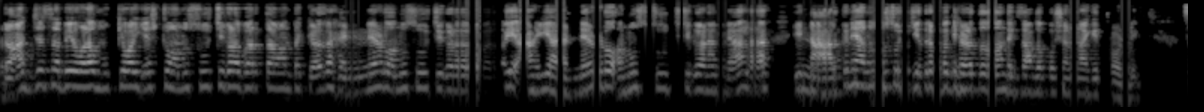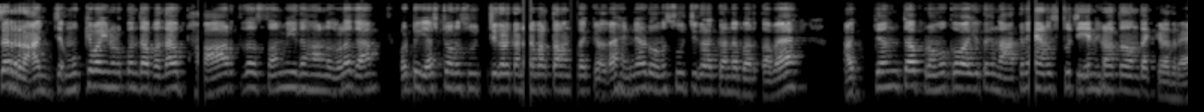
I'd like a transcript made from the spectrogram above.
ರಾಜ್ಯಸಭೆ ಒಳಗೆ ಮುಖ್ಯವಾಗಿ ಎಷ್ಟು ಅನುಸೂಚಿಗಳು ಬರ್ತಾವ ಅಂತ ಕೇಳಿದ್ರೆ, ಹನ್ನೆರಡು ಅನುಸೂಚಿಗಳ ಈ ಹನ್ನೆರಡು ಅನುಸೂಚಿಗಳ ಮ್ಯಾಲ ಈ ನಾಲ್ಕನೇ ಅನುಸೂಚಿ ಇದ್ರ ಬಗ್ಗೆ ಹೇಳ್ತದ ಅಂತ ಎಕ್ಸಾಮ್ ಕ್ವಶನ್ ಆಗಿತ್ತು ನೋಡಿ. ಸರ್, ರಾಜ್ಯ, ಮುಖ್ಯವಾಗಿ ನೋಡ್ಕೊಂತ ಬಂದಾಗ ಭಾರತದ ಸಂವಿಧಾನದೊಳಗ ಒಟ್ಟು ಎಷ್ಟು ಅನುಸೂಚಿಗಳು ಕಂಡು ಬರ್ತಾವ ಅಂತ ಕೇಳಿದ್ರೆ ಹನ್ನೆರಡು ಅನುಸೂಚಿಗಳ ಕಂಡು ಬರ್ತವೆ. ಅತ್ಯಂತ ಪ್ರಮುಖವಾಗಿರ್ತಕ್ಕ ನಾಲ್ಕನೇ ಅನುಸೂಚಿ ಏನ್ ಹೇಳ್ತದ ಅಂತ ಕೇಳಿದ್ರೆ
